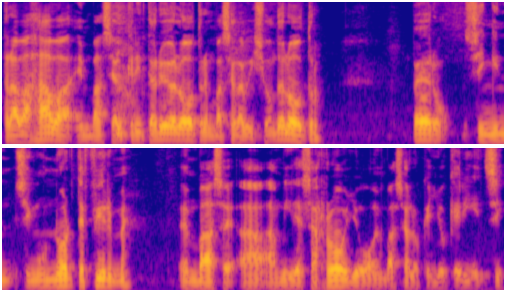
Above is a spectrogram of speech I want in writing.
trabajaba en base al criterio del otro, en base a la visión del otro, pero sin, sin un norte firme en base a, mi desarrollo o en base a lo que yo quería en sí.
